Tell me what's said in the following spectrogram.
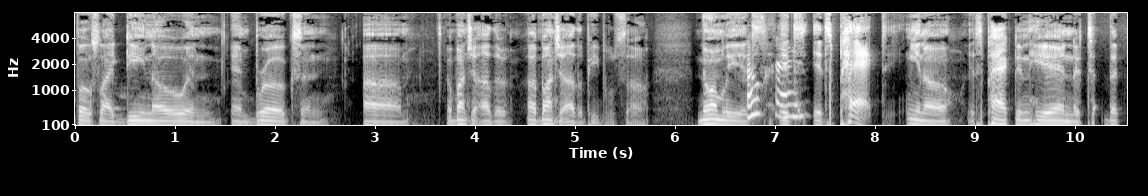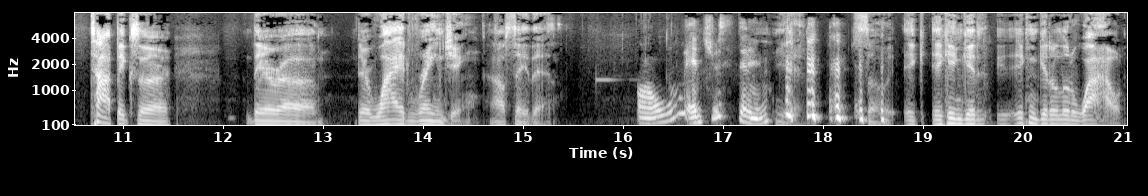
folks like Dino and and Brooks and um a bunch of other a bunch of other people. So normally it's Okay. it's it's packed you know it's packed in here and the t- the topics are they're uh they're wide ranging i'll say that oh, interesting. yeah so it it can get it can get a little wild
